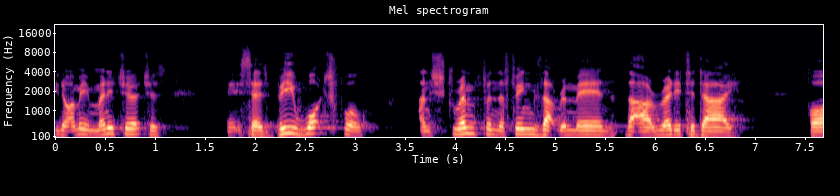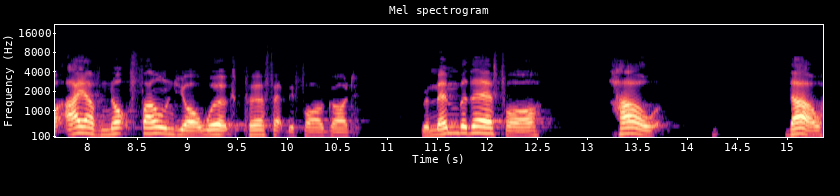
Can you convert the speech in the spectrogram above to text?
You know what I mean? Many churches, it says, Be watchful and strengthen the things that remain that are ready to die. For I have not found your works perfect before God. Remember, therefore, how thou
